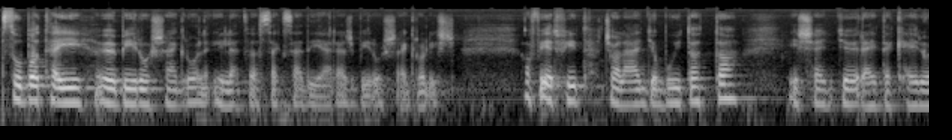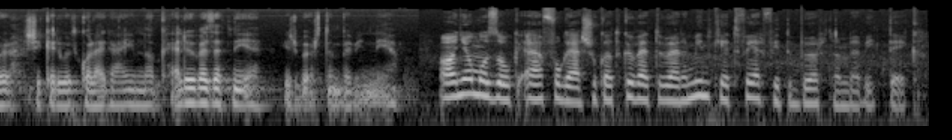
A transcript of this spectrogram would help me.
Szombathelyi bíróságról, illetve a Szexádi Járás bíróságról is. A férfit családja bújtatta, és egy rejtekhelyről sikerült kollégáimnak elővezetnie és börtönbe vinnie. A nyomozók elfogásukat követően mindkét férfit börtönbe vitték.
